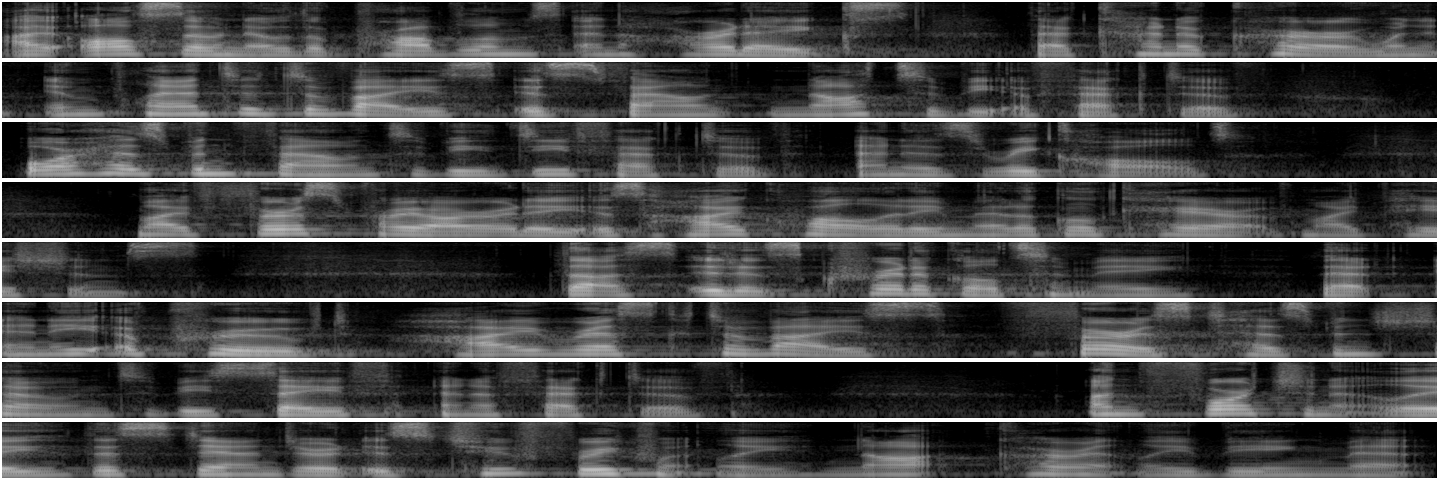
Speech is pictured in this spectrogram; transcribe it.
I also know the problems and heartaches that can occur when an implanted device is found not to be effective or has been found to be defective and is recalled. My first priority is high-quality medical care of my patients. Thus, it is critical to me that any approved high-risk device first has been shown to be safe and effective. Unfortunately, this standard is too frequently not currently being met.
